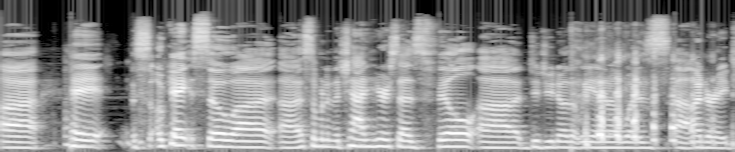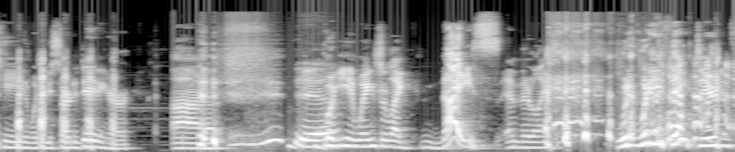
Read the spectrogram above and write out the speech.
uh, "Hey, s okay, so uh, uh, someone in the chat here says, Phil, uh, did you know that Leanna was uh, under 18 when you started dating her?" Uh, yeah. Boogie and Wings are like, "Nice," and they're like, "What, what do you think, dude?" And,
